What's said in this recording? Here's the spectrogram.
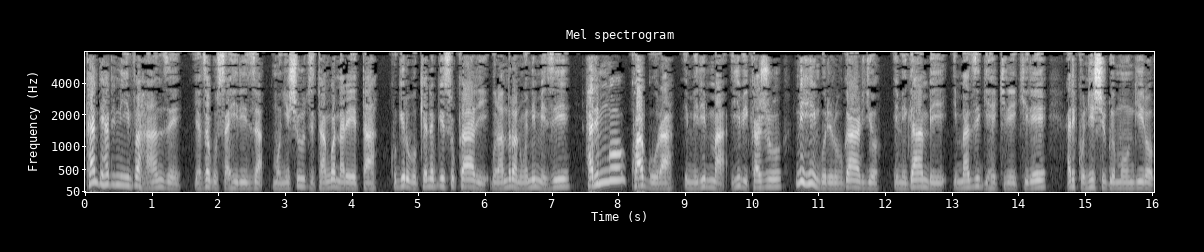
kandi hari n'iva hanze yaza gusahiriza mu nyishyu zitangwa na leta kugira ubukene bw'isukari buranduranwe n'imizi harimwo kwagura imirima y'ibikaju n’ihingurira ubwaryo imigambi imaze igihe kirekire ariko ntishirwe mu ngiro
